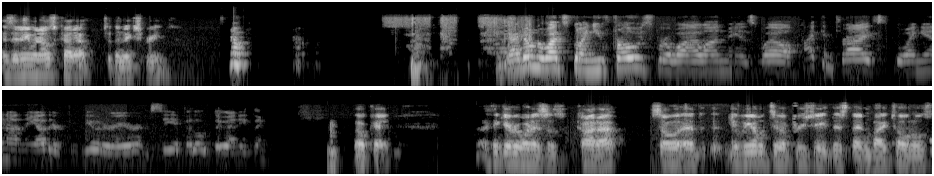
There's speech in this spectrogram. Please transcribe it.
Has anyone else caught up to the next screen? No. I don't know what's going, you froze for a while on me as well. I can try going in on the other computer here and see if it'll do anything. Okay. I think everyone is caught up. So uh, you'll be able to appreciate this then by totals.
